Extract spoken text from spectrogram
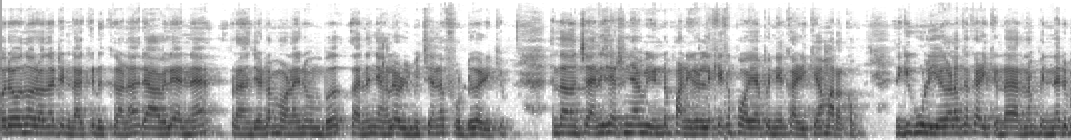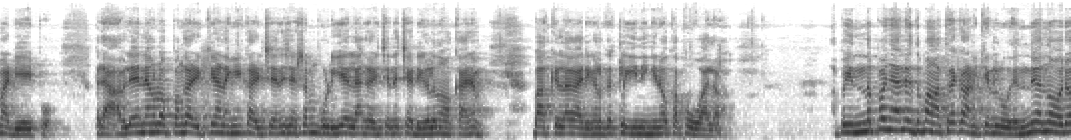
ഓരോന്ന് ഓരോന്നായിട്ട് ഉണ്ടാക്കിയെടുക്കുകയാണ് രാവിലെ തന്നെ പ്രാഞ്ചേട്ടൻ പോണതിന് മുമ്പ് തന്നെ ഞങ്ങൾ ഒരുമിച്ച് തന്നെ ഫുഡ് കഴിക്കും. എന്താണെന്ന് വെച്ചാൽ അതിന് ശേഷം ഞാൻ വീണ്ടും പണികളിലേക്കൊക്കെ പോയാൽ പിന്നെ കഴിക്കാൻ മറക്കും. എനിക്ക് ഗുളികകളൊക്കെ കഴിക്കേണ്ട കാരണം പിന്നെ ഒരു മടിയായി പോകും അപ്പോൾ രാവിലെ തന്നെ ഞങ്ങൾ ഒപ്പം കഴിക്കുകയാണെങ്കിൽ കഴിച്ചതിന് ശേഷം ഗുളികയെല്ലാം കഴിച്ചതിന് ചെടികൾ നോക്കാനും ബാക്കിയുള്ള കാര്യങ്ങൾക്ക് ക്ലീനിങ്ങിനൊക്കെ പോകാമല്ലോ അപ്പോൾ ഇന്നിപ്പോൾ ഞാൻ ഇത് മാത്രമേ കാണിക്കണുള്ളൂ എന്നും എന്നും ഓരോ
